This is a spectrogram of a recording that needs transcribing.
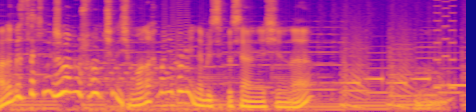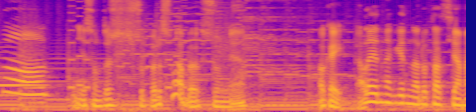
Ale my z takimi grzybami już walczyliśmy. One chyba nie powinny być specjalnie silne. No, nie są też super słabe w sumie. Okej, ale jednak jedna rotacja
